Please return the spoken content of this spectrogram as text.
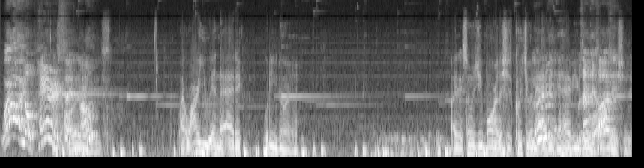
Where are your parents That's at, bro? is. Like, why are you in the attic? What are you doing? Like, as soon as you born, let's just put you in the attic and have you Was do all this shit.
